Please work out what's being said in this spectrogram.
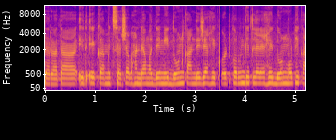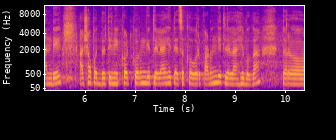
तर आता इ- एका मिक्सरच्या भांड्यामध्ये मी दोन कांदे जे आहे कट करून घेतलेले आहे. दोन मोठे कांदे अशा पद्धतीने कट करून घेतलेले आहे. त्याचं कवर काढून घेतलेलं आहे बघा. तर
